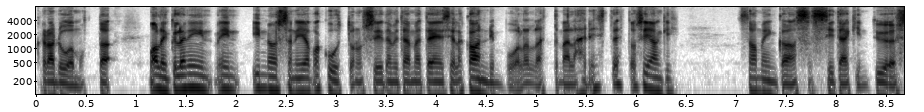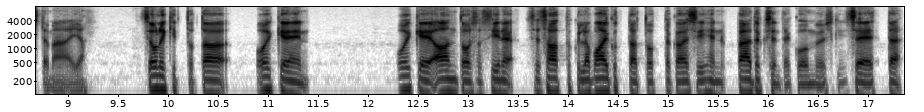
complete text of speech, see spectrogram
gradua, mutta – mä olin kyllä niin, niin innoissani ja vakuuttunut siitä, mitä mä tein siellä kandin puolella, että mä lähdin sitten tosiaankin Samin kanssa sitäkin työstämään ja se olikin tota oikein, oikein antoisa. Siinä se saattoi kyllä vaikuttaa totta kai siihen päätöksentekoon myöskin se, että,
